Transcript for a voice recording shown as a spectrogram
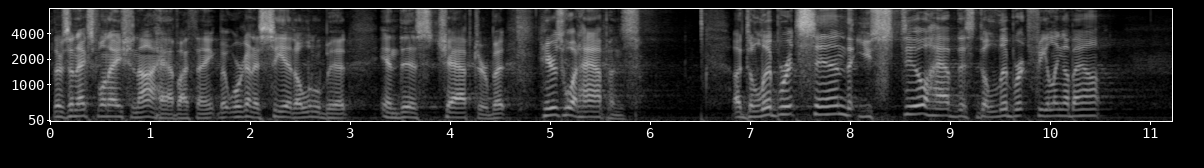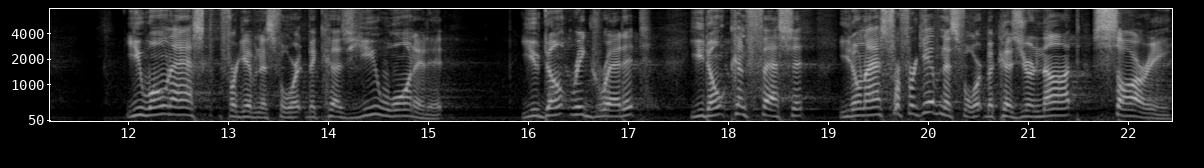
There's an explanation I have, I think, but we're going to see it a little bit in this chapter. But here's what happens a deliberate sin that you still have this deliberate feeling about, you won't ask forgiveness for it because you wanted it. You don't regret it. You don't confess it. You don't ask for forgiveness for it because you're not sorry.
